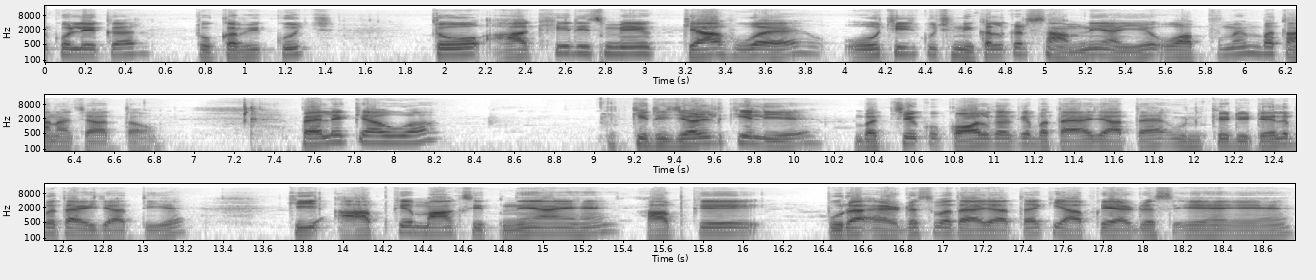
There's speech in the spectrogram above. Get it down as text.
को लेकर तो कभी कुछ। तो आखिर इसमें क्या हुआ है, वो चीज़ कुछ निकल कर सामने आई है, वो आपको मैं बताना चाहता हूँ। पहले क्या हुआ कि रिज़ल्ट के लिए बच्चे को कॉल करके बताया जाता है, उनकी डिटेल बताई जाती है कि आपके मार्क्स इतने आए हैं, आपके पूरा एड्रेस बताया जाता है कि आपके एड्रेस ए हैं ए हैं,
